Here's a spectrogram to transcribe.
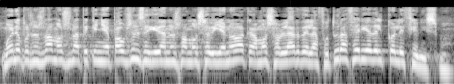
Bueno, pues nos vamos, una pequeña pausa, enseguida nos vamos a Villanueva, que vamos a hablar de la futura feria del coleccionismo.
